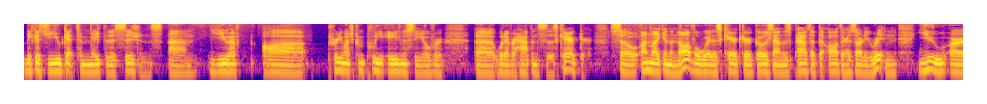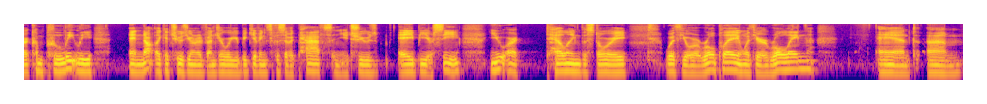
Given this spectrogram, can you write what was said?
because you get to make the decisions. Um, you have uh, pretty much complete agency over uh, whatever happens to this character. So, unlike in the novel where this character goes down this path that the author has already written, you are completely and not like a choose your own adventure where you'd be giving specific paths and you choose A, B, or C. You are telling the story with your role play and with your rolling, and um,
